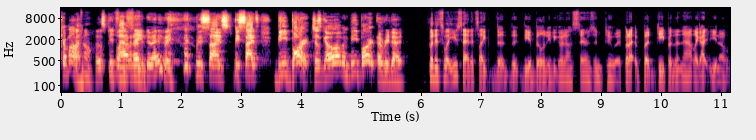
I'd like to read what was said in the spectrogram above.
Come on, oh, those people haven't insane. had to do anything besides besides be Bart. Just go up and be Bart every day but it's what you said. It's like the, the, the ability to go downstairs and do it. But I, but deeper than that, like I, you know,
